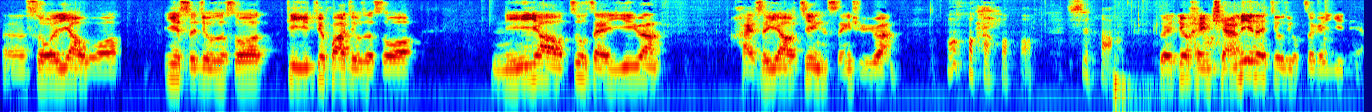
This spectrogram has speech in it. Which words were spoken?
呃说要我，意思就是说第一句话就是说，你要住在医院。还是要进神学院，哦 是啊，对，就很强烈的就有这个意念，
